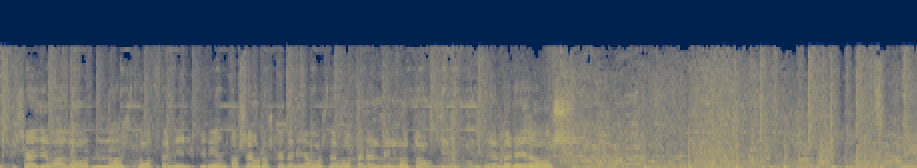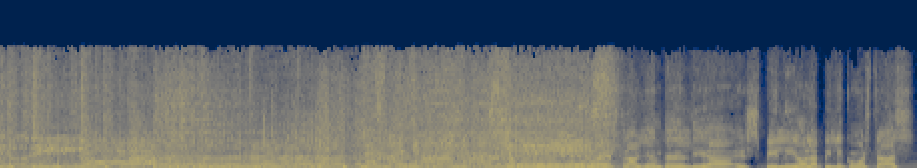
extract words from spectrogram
se ha llevado los 12.500 euros que teníamos de bote en el minuto. Bienvenidos. Nuestra oyente del día es Pili. Hola Pili, ¿cómo estás?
